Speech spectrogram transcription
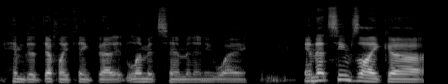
him to definitely think that it limits him in any way and that seems like uh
